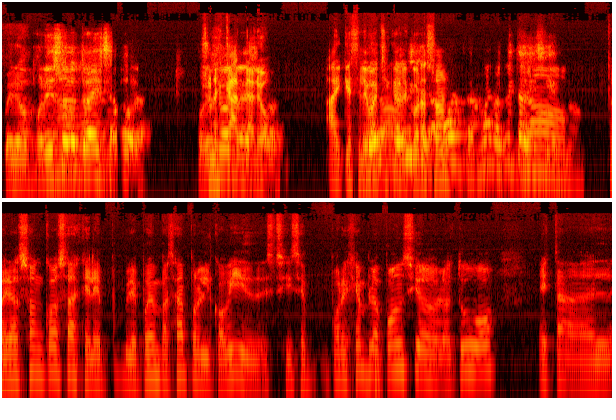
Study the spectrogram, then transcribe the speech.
Pero por eso No, lo traes ahora. Por Es un escándalo. Ay, que se le va a achicar el corazón. aguanta, hermano, ¿qué estás No, diciendo? Pero son cosas que le, le pueden pasar por el COVID. Si se, por Mm. ejemplo, Poncio lo tuvo, está, el,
